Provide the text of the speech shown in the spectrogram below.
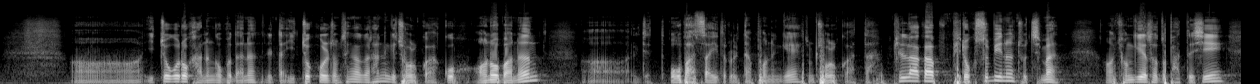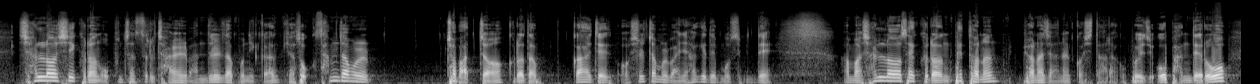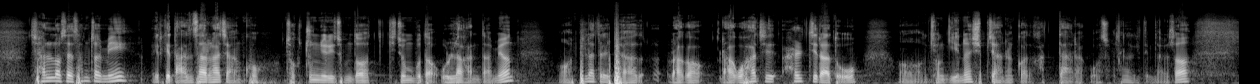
어, 이쪽으로 가는 것보다는 일단 이쪽 걸 좀 생각을 하는 게 좋을 것 같고 언오버는 어, 이제 오바 사이드로 일단 보는 게 좀 좋을 것 같다. 필라가 비록 수비는 좋지만 어, 경기에서도 봤듯이 샬럿이 그런 오픈 찬스를 잘 만들다 보니까 계속 3점을 쳐봤죠. 그러다 가 이제 어, 실점을 많이 하게 된 모습인데 아마 샬럿의 그런 패턴은 변하지 않을 것이다라고 보여지고 반대로 샬럿의 3점이 이렇게 난사를 하지 않고 적중률이 좀 더 기존보다 올라간다면 어, 필라델피아라고 라고 하지 할지라도 어, 경기는 쉽지 않을 것 같다라고 좀 생각이 듭니다. 그래서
